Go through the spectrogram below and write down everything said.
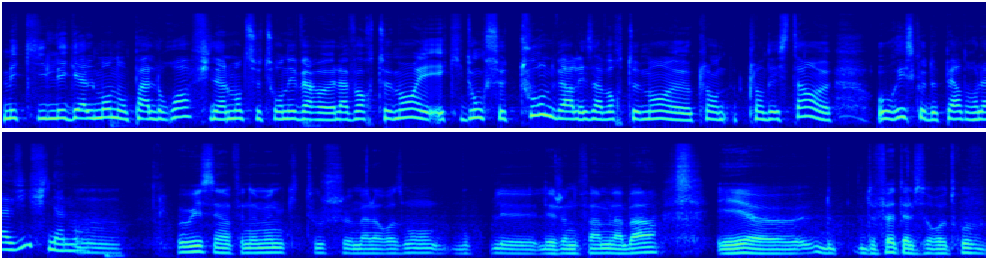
mais qui légalement n'ont pas le droit finalement de se tourner vers euh, l'avortement et, qui donc se tournent vers les avortements euh, clandestins au risque de perdre la vie finalement. Mmh. Oui, c'est un phénomène qui touche malheureusement beaucoup les, jeunes femmes là-bas. Et euh, de, fait, elles se retrouvent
